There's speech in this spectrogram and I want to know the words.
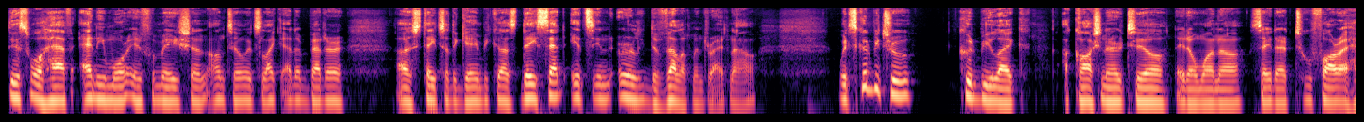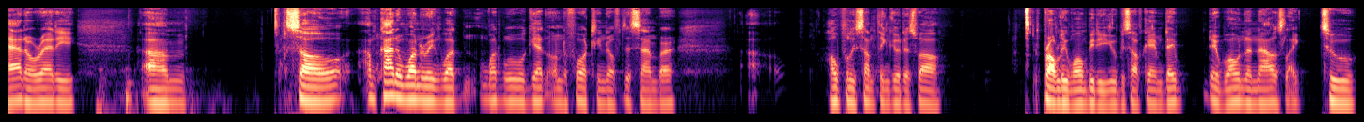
this will have any more information until it's like at a better uh, stage of the game because they said it's in early development right now, which could be true, could be like a cautionary tale. They don't want to say they're too far ahead already. Um, so I'm kind of wondering what what we will get on the 14th of December. Hopefully something good as well. Probably won't be the Ubisoft game. They they won't announce like two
